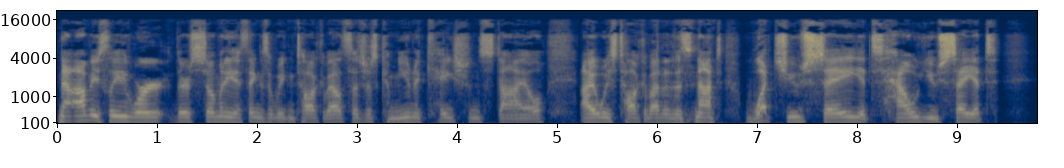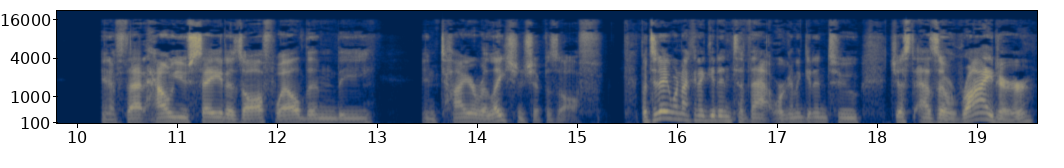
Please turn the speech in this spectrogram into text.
Now, obviously, we're, there's so many things that we can talk about, such as communication style. I always talk about it. It's not what you say, it's how you say it. And if that how you say it is off, well, then the entire relationship is off. But today we're not going to get into that. We're going to get into just as a rider,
